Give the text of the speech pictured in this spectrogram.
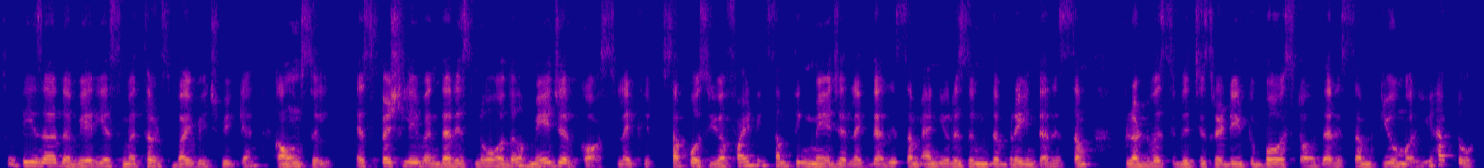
So these are the various methods by which we can counsel, especially when there is no other major cause. Like suppose you are finding something major, like there is some aneurysm in the brain, there is some blood vessel which is ready to burst or there is some tumor you have to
